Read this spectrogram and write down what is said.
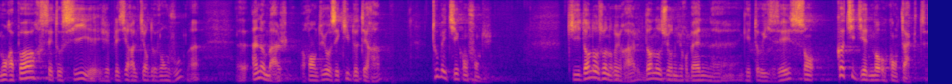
Mon rapport, c'est aussi, et j'ai plaisir à le dire devant vous, hein, euh, un hommage rendu aux équipes de terrain, tous métiers confondus, qui, dans nos zones rurales, dans nos zones urbaines ghettoisées, sont quotidiennement au contact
